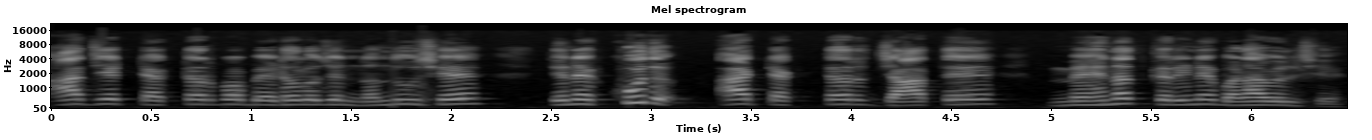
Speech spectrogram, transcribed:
આ જે ટ્રેક્ટર પર બેઠેલો જે નંદુ છે, તેને ખુદ આ ટ્રેક્ટર જાતે મહેનત કરીને બનાવેલ છે.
